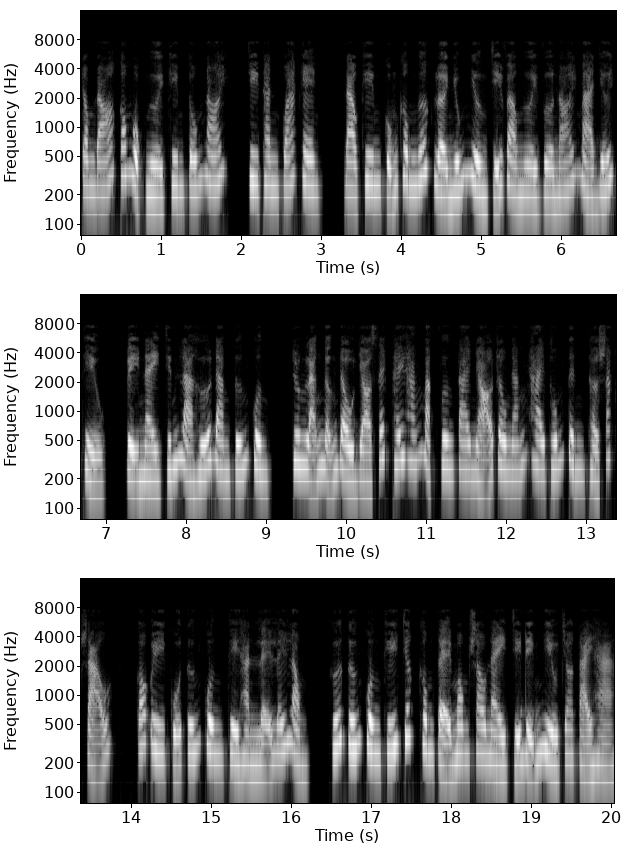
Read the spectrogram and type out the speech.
trong đó có một người khiêm tốn nói, chi thanh quá khen, đào Kim cũng không ngớt lời nhún nhường chỉ vào người vừa nói mà giới thiệu, vị này chính là hứa đam tướng quân, trương lãng ngẩng đầu dò xét thấy hắn mặt vương tai nhỏ râu ngắn hai thốn tinh thờ sắc sảo, có uy của tướng quân thì hành lễ lấy lòng, Hứa tướng quân khí chất không tệ mong sau này chỉ điểm nhiều cho tại hạ,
